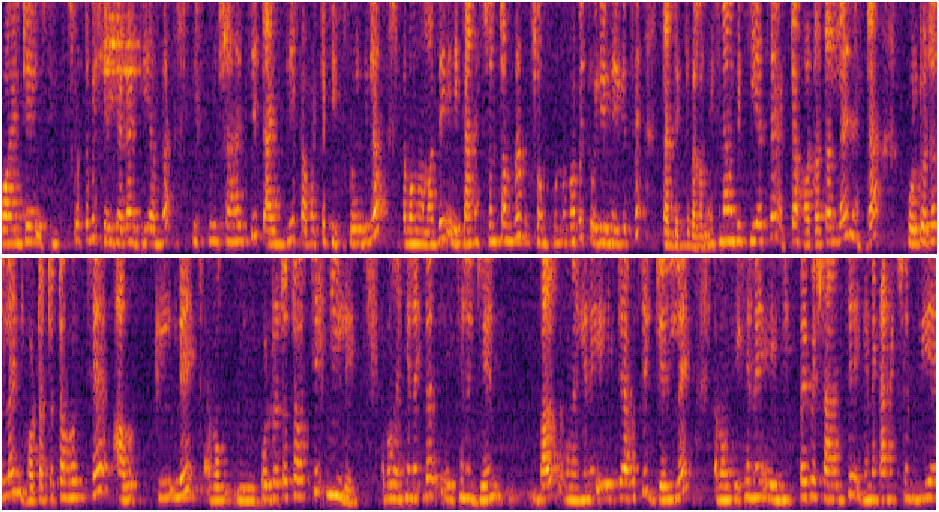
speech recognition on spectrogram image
পয়েন্টে ফিক্স করতে হবে, সেই জায়গায় দিয়ে আমরা স্ক্রুর সাহায্যে টাইট দিয়ে কাভারটা ফিক্স করে দিলাম এবং আমাদের এই কানেকশনটা আমরা সম্পূর্ণভাবে তৈরি হয়ে গেছে তার দেখতে পেলাম। এখানে আমাদের কি আছে? একটা হট ওয়াটার লাইন একটা কোল্ড ওয়াটার লাইন হট ওয়াটারটা হচ্ছে আউটলেট এবং কোল্ড ওয়াটারটা হচ্ছে ইনলেট এবং এখানে একটা, এখানে ড্রেন বাল্ব এবং এখানে এইটা হচ্ছে ড্রেন লাইন এবং এখানে এই লিড পাইপের সাহায্যে এখানে কানেকশন দিয়ে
